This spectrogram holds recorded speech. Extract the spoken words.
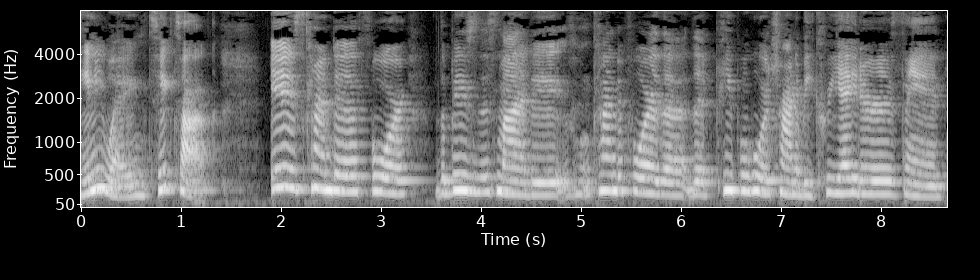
anyway, TikTok is kind of for the business minded, kind of for the the people who are trying to be creators and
